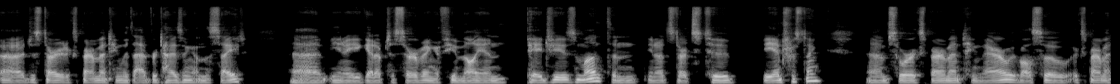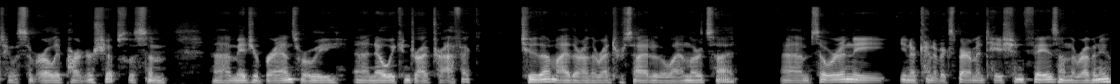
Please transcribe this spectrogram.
uh, just started experimenting with advertising on the site. Uh, you know, you get up to serving a few million page views a month, and you know it starts to be interesting. Um, so we're experimenting there. We've also experimenting with some early partnerships with some uh, major brands where we uh, know we can drive traffic to them, either on the renter side or the landlord side. Um, so we're in the you know kind of experimentation phase on the revenue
